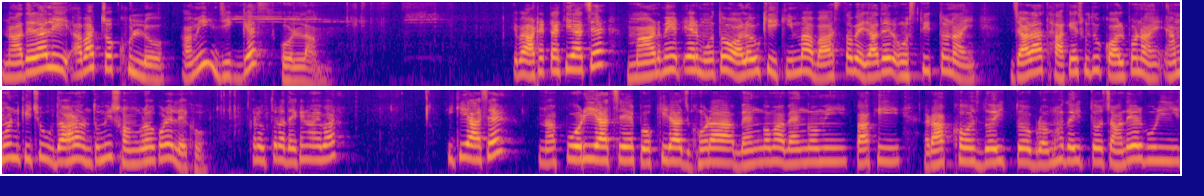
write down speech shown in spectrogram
নাদের আলী আবার চোখ খুললো, আমি জিজ্ঞেস করলাম। এবার আঠেরটা কি আছে? মারমেড এর মতো অলৌকিক কিংবা বাস্তবে যাদের অস্তিত্ব নাই, যারা থাকে শুধু কল্পনায়, এমন কিছু উদাহরণ তুমি সংগ্রহ করে লেখো। তাহলে উত্তরটা দেখে নাও এবার। কী কী আছে? না, পরী আছে, পক্ষীরাজ, ঘোড়া, ব্যঙ্গমা, ব্যঙ্গমী, পাখি, রাক্ষস, দৈত্য, ব্রহ্মদৈত্য, চাঁদের বুড়ি,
